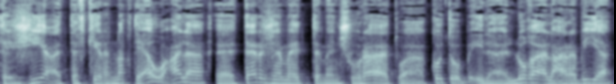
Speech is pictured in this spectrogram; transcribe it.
تشجيع التفكير النقدي أو على ترجمة منشورات وكتب إلى اللغة العربية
